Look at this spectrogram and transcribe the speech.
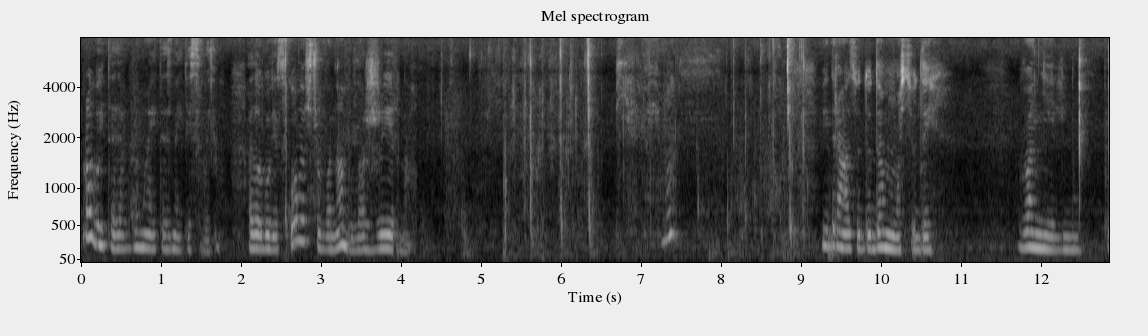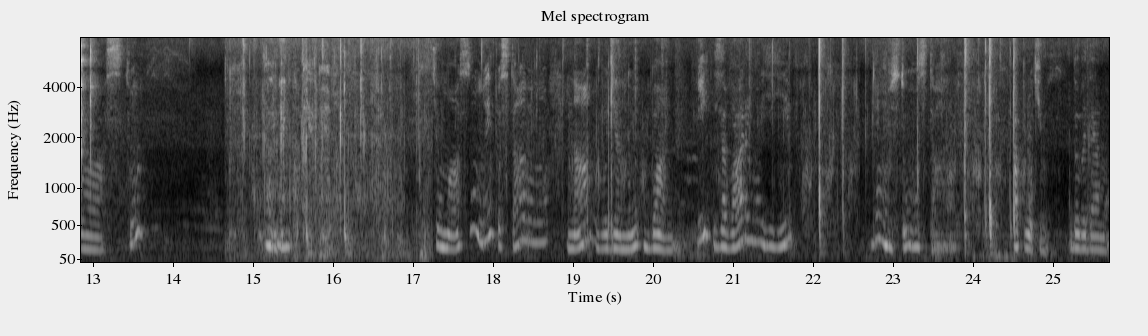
Пробуйте, ви маєте знайти свою. Але обов'язково, щоб вона була жирна. Відразу додамо сюди ванільну пасту. Цю масу ми поставимо на водяну баню і заваримо її до густого стану. А потім доведемо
